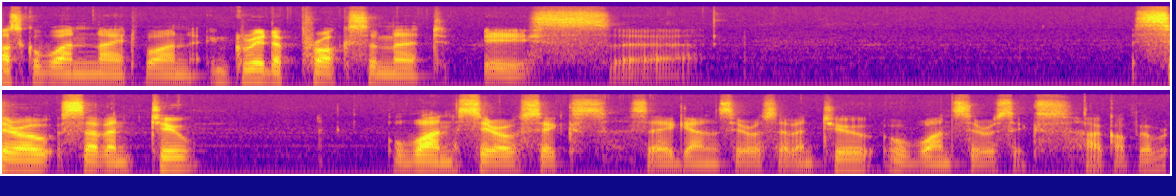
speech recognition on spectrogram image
Oscar one, night one. Grid approximate is uh, 072 106. Say again 072 106. How copy over?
